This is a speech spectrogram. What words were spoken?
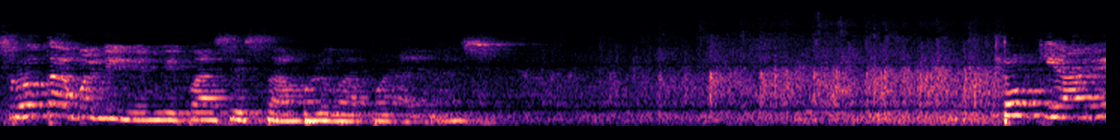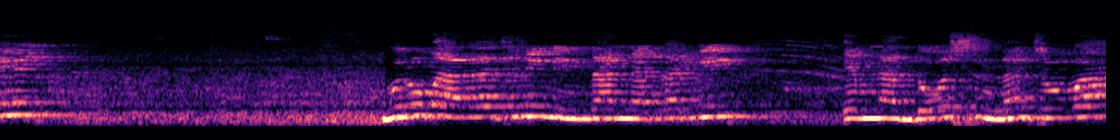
શ્રોતા બનીને એમની પાસે સાંભળવા પણ આવ્યા છે. તો ક્યારે ગુરુ મહારાજની નિંદા ન કરવી, એમના દોષ ન જોવા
